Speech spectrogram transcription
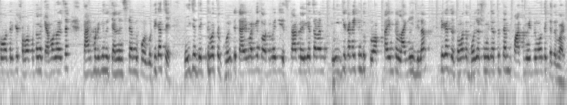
তোমাদেরকে সবার প্রথমে কেমন হয়েছে, তারপরে কিন্তু চ্যালেঞ্জটা আমি করব, ঠিক আছে? এই যে দেখতে পাচ্ছ, ঘড়িতে টাইমার কিন্তু অটোমেটিক স্টার্ট হয়ে গেছে, আর আমি এই জায়গাটায় কিন্তু ক্লক টাইমটা লাগিয়ে দিলাম, ঠিক আছে? তোমাদের বোঝার সুবিধাতে আমি পাঁচ মিনিটের মধ্যে খেতে পারব।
